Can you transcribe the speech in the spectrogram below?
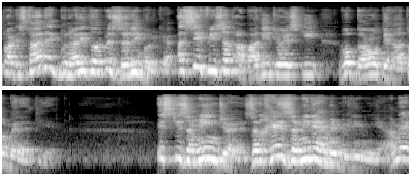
پاکستان ایک بنیادی طور پہ زرعی ملک ہے۔ اسی فیصد آبادی جو ہے اس کی، وہ گاؤں دیہاتوں میں رہتی ہے۔ اس کی زمین جو ہے، زرخیز زمینیں ہمیں ملی ہوئی ہیں۔ ہمیں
